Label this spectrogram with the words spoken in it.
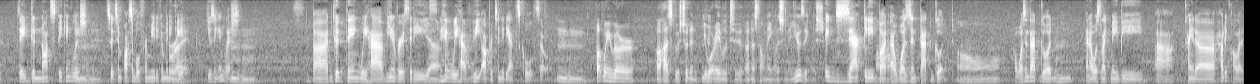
Mm-hmm. uh, they do not speak English, so it's impossible for me to communicate Right. Mm-hmm. using English. But good thing we have universities, Yeah. we have the opportunity at school. So But when you were a high school student, you were able to understand English and use English. exactly, but I wasn't that good. Oh, I wasn't that good, Mm-hmm. and I was like maybe uh, kind of how do you call it,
